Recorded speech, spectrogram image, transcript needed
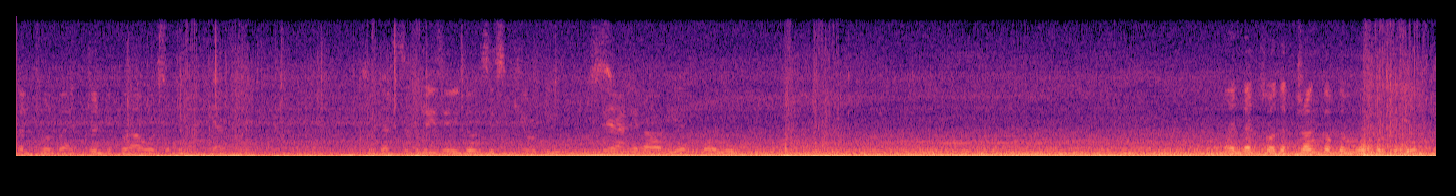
controlled by 24 hours satellite you don't see security Yeah. around here. And that's for the trunk of the motorway.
